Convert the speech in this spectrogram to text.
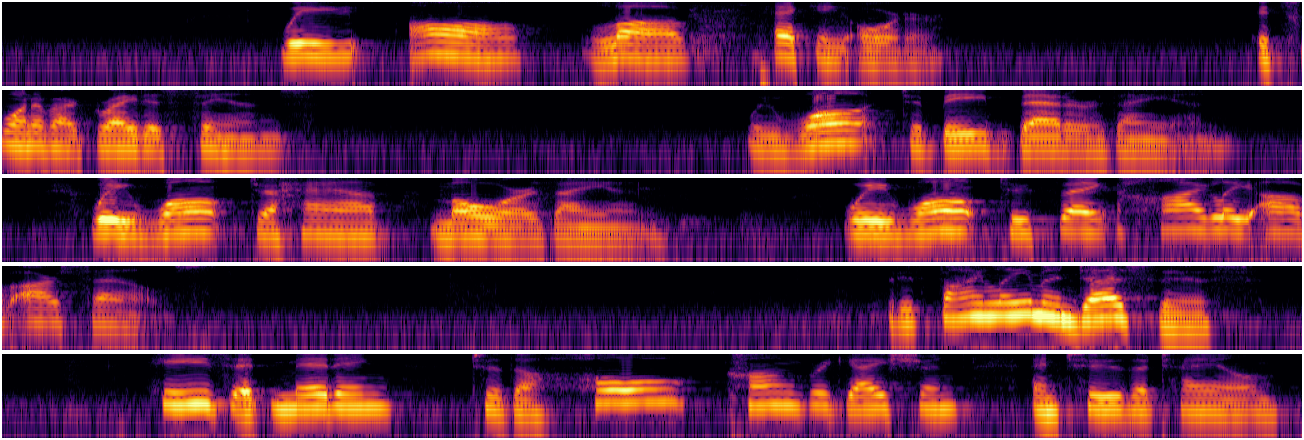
We all love pecking order. It's one of our greatest sins. We want to be better than. We want to have more than. We want to think highly of ourselves. But if Philemon does this, he's admitting to the whole congregation and to the town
